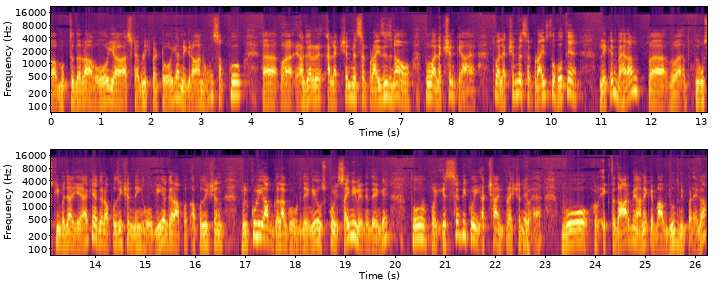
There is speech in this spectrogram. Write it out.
मुक्तदरा हो या इस्टेबलिशमेंट हो या निगरान हो, सबको अगर इलेक्शन में सरप्राइजेज ना हो तो वो इलेक्शन क्या है? तो इलेक्शन में सरप्राइज़ तो होते हैं। लेकिन बहरहाल उसकी वजह यह है कि अगर अपोजिशन नहीं होगी अगर आप अपोजिशन बिल्कुल ही आप गला घोट देंगे उसको हिस्सा ही नहीं लेने देंगे तो इससे भी कोई अच्छा इम्प्रेशन जो है वो इकतदार में आने के बावजूद नहीं पड़ेगा।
